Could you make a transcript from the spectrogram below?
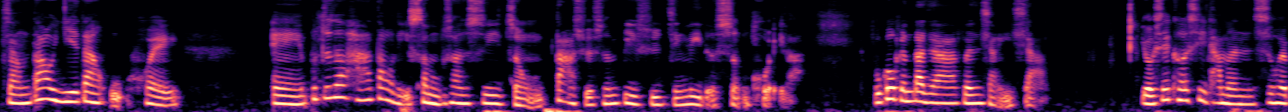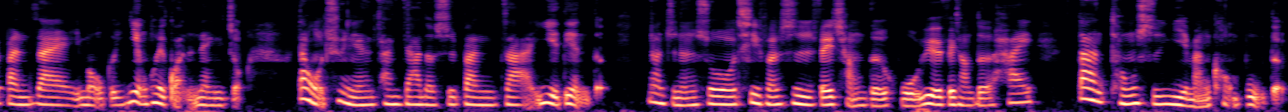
讲到耶诞舞会，诶，不知道它到底算不算是一种大学生必须经历的盛会啦？不过跟大家分享一下，有些科系他们是会办在某个宴会馆的那一种，但我去年参加的是办在夜店的。那只能说气氛是非常的活跃，非常的嗨，但同时也蛮恐怖的，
